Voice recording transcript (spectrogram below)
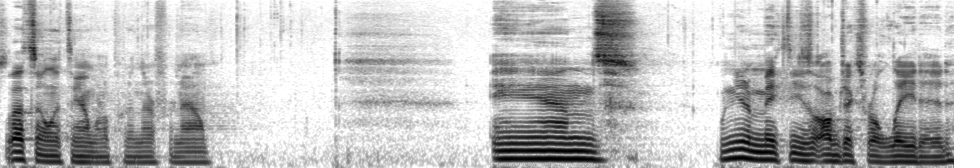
So that's the only thing I'm going to put in there for now. And we need to make these objects related.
